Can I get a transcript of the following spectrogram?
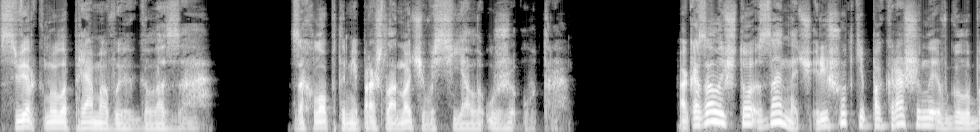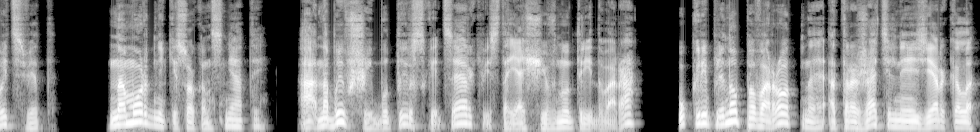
сверкнуло прямо в их глаза. За хлопотами прошла ночь и воссияло уже утро. Оказалось, что за ночь решетки покрашены в голубой цвет, намордники с окон сняты, а на бывшей Бутырской церкви, стоящей внутри двора, укреплено поворотное отражательное зеркало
